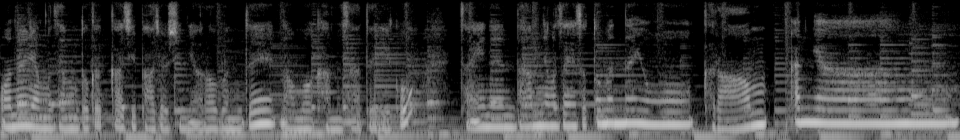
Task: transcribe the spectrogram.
오늘 영상도 끝까지 봐주신 여러분들 너무 감사드리고 저희는 다음 영상에서 또 만나요. 그럼 안녕.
